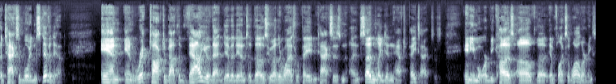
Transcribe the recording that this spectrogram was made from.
a tax avoidance dividend. And and Rick talked about the value of that dividend to those who otherwise were paying taxes and, and suddenly didn't have to pay taxes anymore because of the influx of oil earnings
